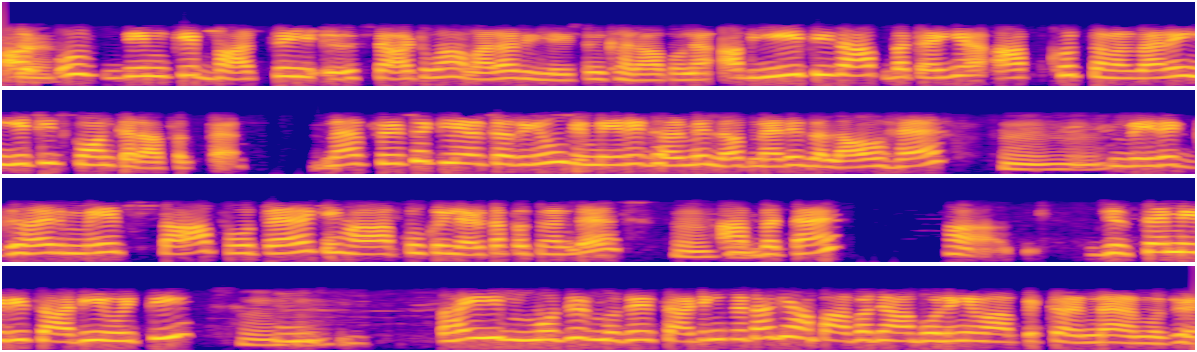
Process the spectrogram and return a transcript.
और अच्छा। उस दिन के बाद से स्टार्ट हुआ हमारा रिलेशन खराब होना। अब ये चीज़ आप बताइए आप खुद समझदार हैं ये चीज़ कौन करा सकता है? मैं फिर से क्लियर कर रही हूँ कि मेरे घर में लव मैरिज अलाउ है। हम्म हम्म। मेरे घर में साफ़ होता है कि हाँ आपको कोई लड़का पसंद है हम्म, आप बताएँ। हाँ जिससे मेरी शादी हुई थी। हम्म, हम्म, भाई मुझे मुझे स्टार्टिंग से था कि हाँ पापा जहाँ बोलेंगे वहाँ पे करना है मुझे।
